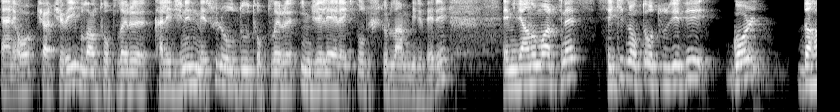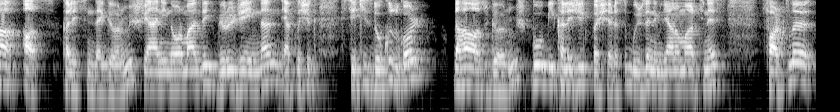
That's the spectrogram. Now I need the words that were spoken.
yani o çerçeveyi bulan topları kalecinin mesul olduğu topları inceleyerek oluşturulan bir veri. Emiliano Martinez 8.37 gol daha az kalesinde görmüş. Yani normalde göreceğinden yaklaşık 8-9 gol daha az görmüş. Bu bir kalecilik başarısı. Bu yüzden Emiliano Martinez farklı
